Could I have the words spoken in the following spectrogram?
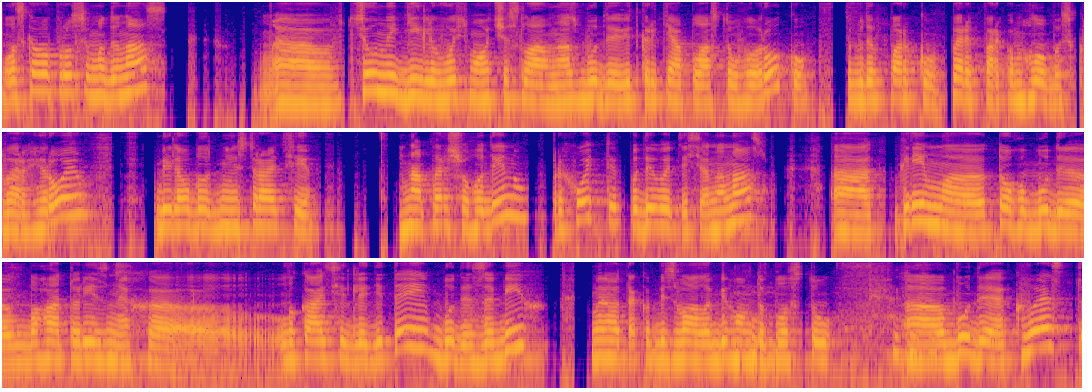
ласкаво просимо до нас. Е, В цю неділю, 8 числа, у нас буде відкриття пластового року. Це буде в парку перед парком Глобус сквер героїв біля обладміністрації. На першу годину приходьте, подивитися на нас. Крім е, того, буде багато різних е, локацій для дітей, буде забіг. Ми його так обізвали бігом до пласту. Буде квест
